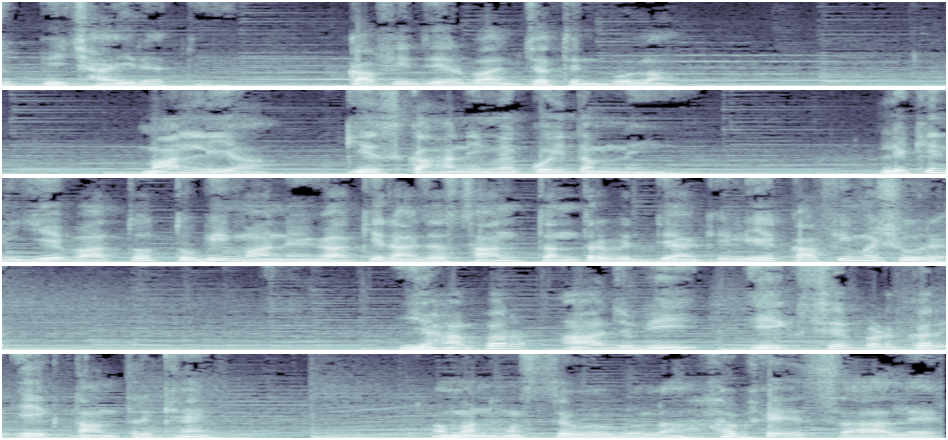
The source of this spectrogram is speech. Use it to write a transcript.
चुप्पी छाई रहती है। काफ़ी देर बाद जतिन बोला, मान लिया कि इस कहानी में कोई दम नहीं है, लेकिन ये बात तो तू भी मानेगा कि राजस्थान तंत्र विद्या के लिए काफ़ी मशहूर है। यहाँ पर आज भी एक से बढ़कर एक तांत्रिक हैं। अमन हँसते हुए बोला, अबे साल है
